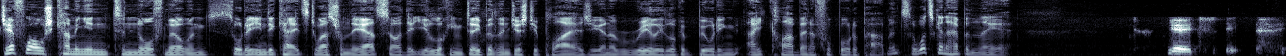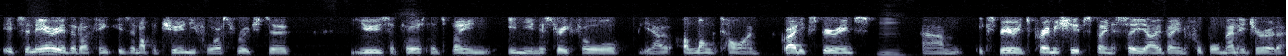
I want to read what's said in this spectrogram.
Geoff Walsh coming into North Melbourne sort of indicates to us from the outside that you're looking deeper than just your players. You're going to really look at building a club and a football department. So, what's going to happen there? Yeah, it's it, it's an area that I think is an opportunity for us, Rooch, to use a person that's been in the industry for you know a long time, great experience, um, experienced premierships, been a CEO, been a football manager at a,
